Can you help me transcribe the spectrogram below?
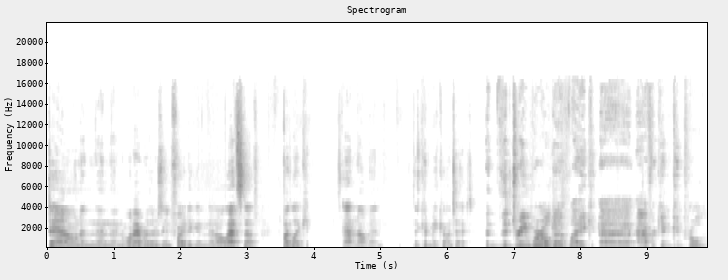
down, and and then whatever. There's infighting and, and all that stuff. But like, I don't know, man. They could make contact. the dream world of like uh, African controlled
